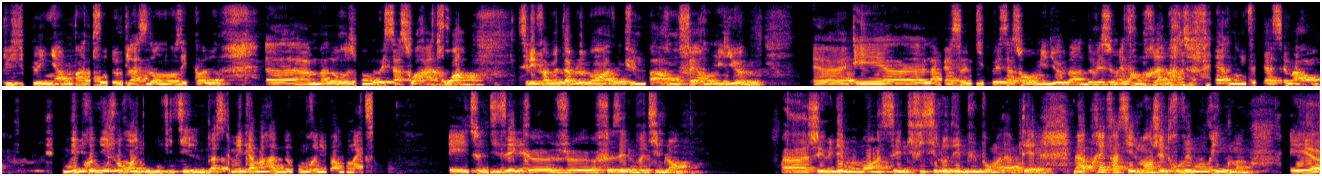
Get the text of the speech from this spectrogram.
puisqu'il n'y a pas trop de place dans nos écoles, euh, malheureusement, on devait s'asseoir à trois. C'est les fameux tablements avec une barre en fer au milieu. Euh, et euh, la personne qui devait s'asseoir au milieu ben, devait se mettre entre la barre de fer, donc c'était assez marrant. Mes premiers jours ont été difficiles parce que mes camarades ne comprenaient pas mon accent et ils se disaient que je faisais le petit blanc. Euh, j'ai eu des moments assez difficiles au début pour m'adapter, mais après facilement j'ai trouvé mon rythme. Et euh,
